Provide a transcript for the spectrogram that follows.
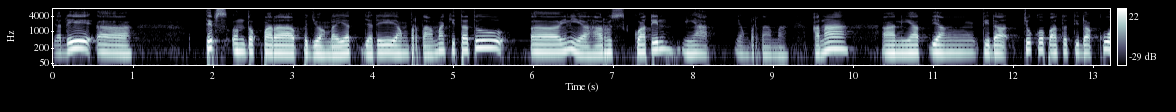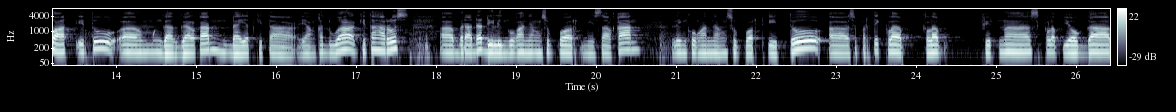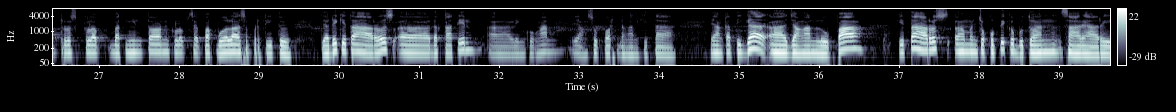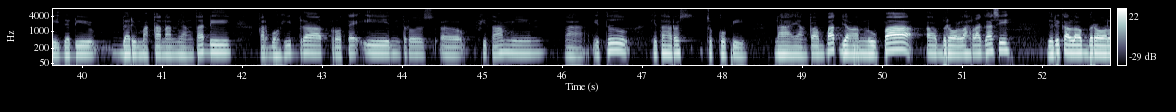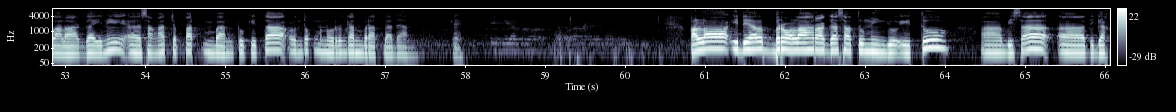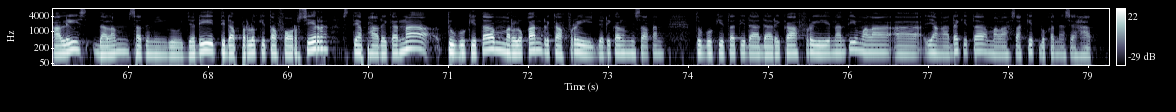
Jadi uh, tips untuk para pejuang diet. Jadi yang pertama kita tuh uh, ini ya harus kuatin niat yang pertama. Karena uh, niat yang tidak cukup atau tidak kuat itu uh, menggagalkan diet kita. Yang kedua, kita harus uh, berada di lingkungan yang support. Misalkan lingkungan yang support itu uh, seperti klub, klub fitness, klub yoga, terus klub badminton, klub sepak bola seperti itu. Jadi kita harus uh, dekatin uh, lingkungan yang support dengan kita. Yang ketiga uh, jangan lupa kita harus uh, mencukupi kebutuhan sehari-hari. Jadi dari makanan yang tadi karbohidrat, protein, terus uh, vitamin. Nah, itu kita harus cukupi. Nah, yang keempat jangan lupa uh, berolahraga sih jadi kalau berolahraga ini uh, sangat cepat membantu kita untuk menurunkan berat badan. Oke. Okay. Kalau ideal berolahraga satu minggu itu uh, bisa uh, tiga kali dalam satu minggu. Jadi tidak perlu kita forsir setiap hari karena tubuh kita memerlukan recovery. Jadi kalau misalkan tubuh kita tidak ada recovery, nanti malah uh, yang ada kita malah sakit bukannya sehat.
